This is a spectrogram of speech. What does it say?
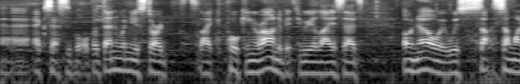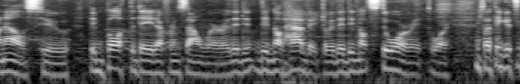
uh, accessible. But then when you start like poking around a bit, you realize that. Oh no! It was so- someone else who they bought the data from somewhere. Or they did, did not have it, or they did not store it, or so. I think it's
